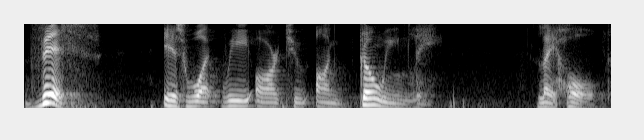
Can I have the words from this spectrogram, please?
This is what we are to ongoingly lay hold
